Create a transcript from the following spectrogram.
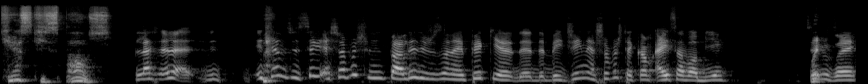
Qu'est-ce qui se passe? Étienne, tu sais, à chaque fois que je suis venue parler des Jeux olympiques de, de Beijing, à chaque fois, j'étais comme « Hey, ça va bien! » Tu sais, je veux dire,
